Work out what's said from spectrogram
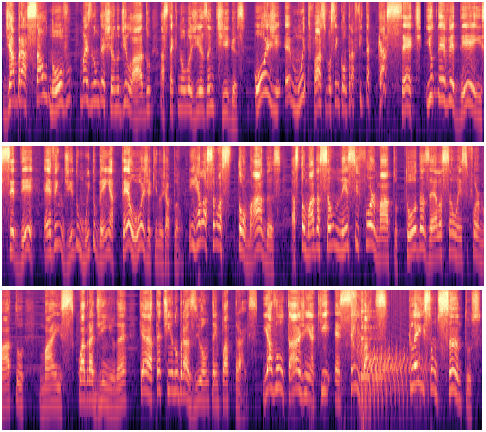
de abraçar o novo, mas não deixando de lado as tecnologias antigas. Hoje é muito fácil você encontrar fita cassete e o DVD e CD é vendido muito bem até hoje aqui no Japão. Em relação às tomadas, as tomadas são nesse formato, todas elas são esse formato mais quadradinho, né? Que até tinha no Brasil há um tempo atrás. E a voltagem aqui é 100 watts. Cleison Santos,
